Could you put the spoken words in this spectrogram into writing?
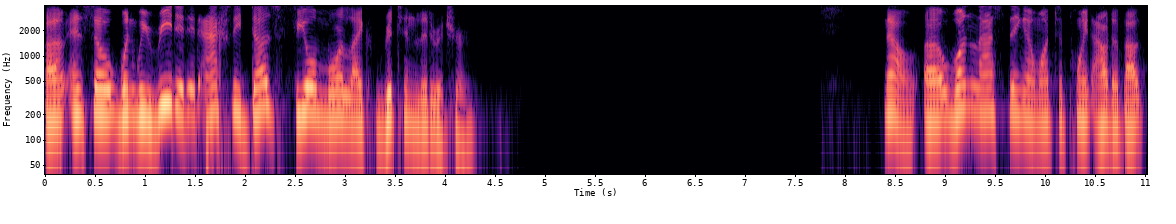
Uh, and so when we read it, it actually does feel more like written literature. Now, uh, one last thing I want to point out about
